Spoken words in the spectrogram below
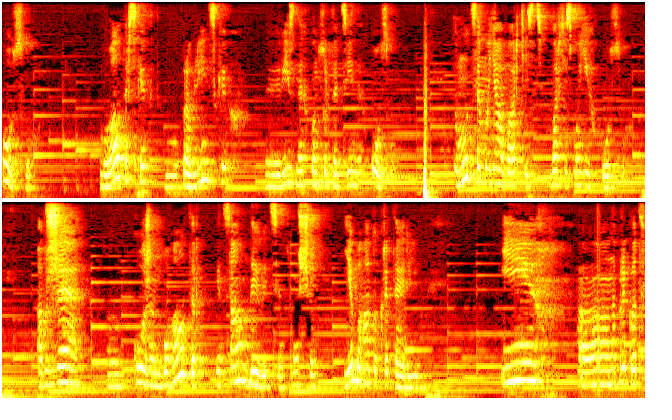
послуг бухгалтерських, управлінських, е, різних консультаційних послуг. Тому це моя вартість, вартість моїх послуг. А вже е, кожен бухгалтер він сам дивиться, тому що є багато критеріїв. І, е, наприклад,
